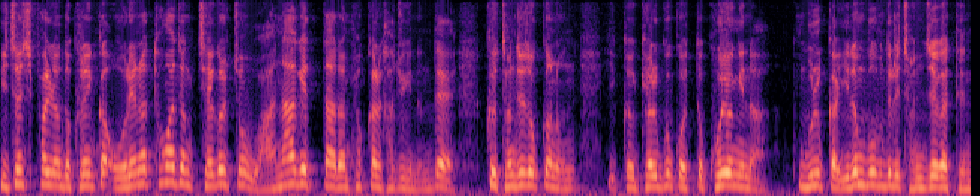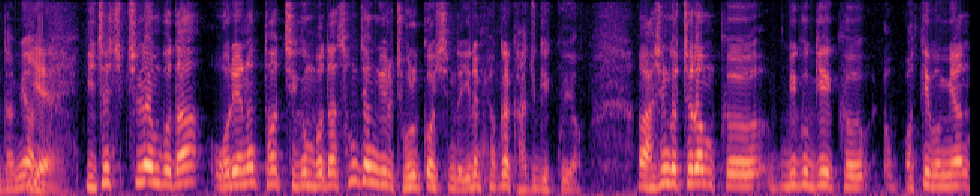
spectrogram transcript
2018년도 그러니까 올해는 통화 정책을 좀 완화하겠다라는 평가를 가지고 있는데 그 전제 조건은 이- 그 결국 어떤 고용이나 물가 이런 부분들이 전제가 된다면 예. 2017년보다 올해는 더 지금보다 성장률이 좋을 것입니다. 이런 평가를 가지고 있고요. 어, 아신 것처럼 그 미국이 그 어떻게 보면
